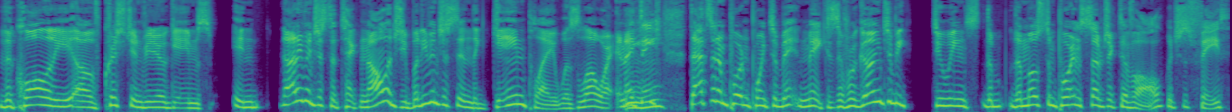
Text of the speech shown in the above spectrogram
the quality of Christian video games in not even just the technology, but even just in the gameplay was lower. And I think that's an important point to make is if we're going to be doing the the most important subject of all, which is faith,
